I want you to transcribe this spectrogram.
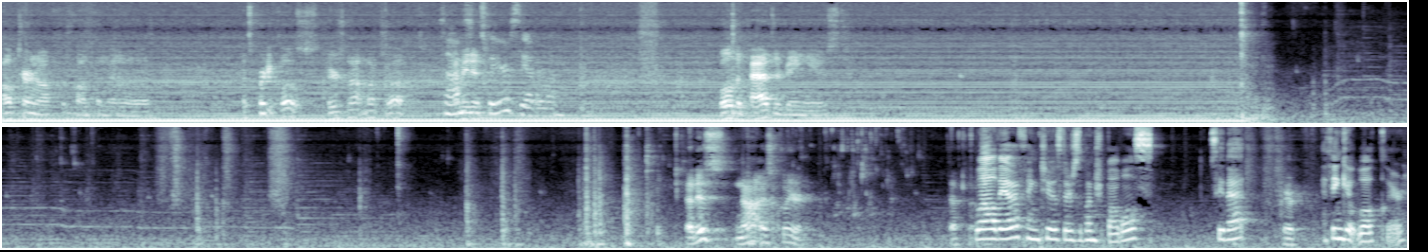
I'll turn off the pump and then uh, that's pretty close. There's not much left. It's not I mean, as it's clear as the other one. well, the pads are being used. That is not as clear. Definitely. Well, the other thing too is there's a bunch of bubbles. See that? Here. I think it will clear.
